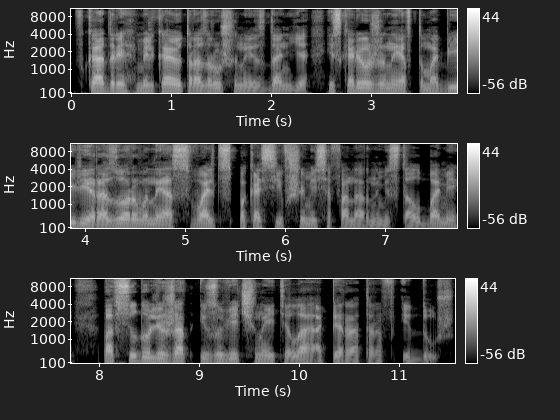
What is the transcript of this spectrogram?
В кадре мелькают разрушенные здания, искореженные автомобили, разорванный асфальт с покосившимися фонарными столбами, повсюду лежат изувеченные тела операторов и душ.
